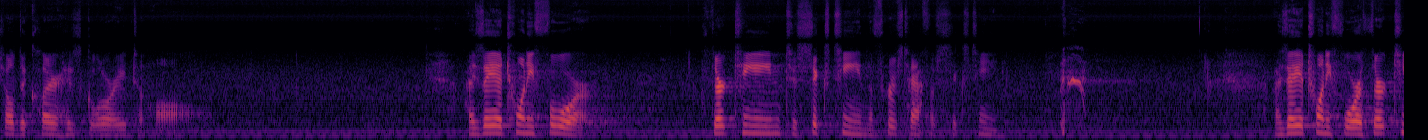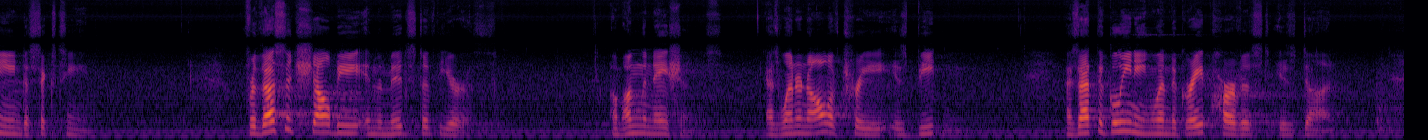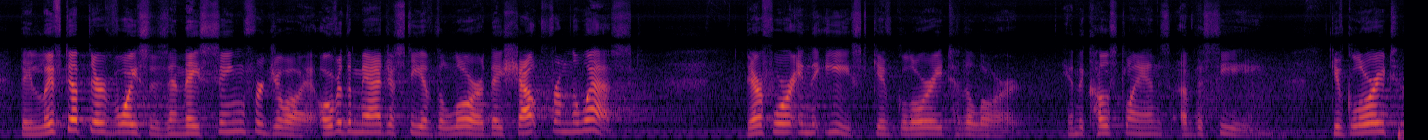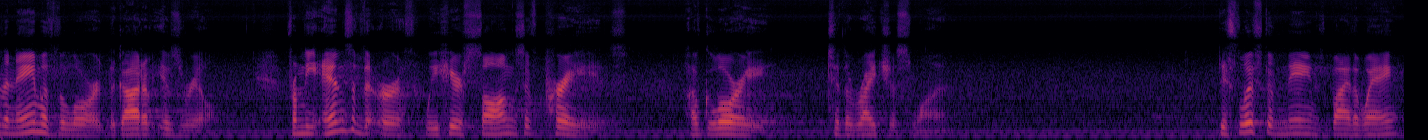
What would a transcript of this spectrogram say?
shall declare his glory to all. Isaiah 24, 13 to 16, the first half of 16. Isaiah 24, 13 to 16. For thus it shall be in the midst of the earth, among the nations, as when an olive tree is beaten, as at the gleaning when the grape harvest is done. They lift up their voices and they sing for joy over the majesty of the Lord. They shout from the west. Therefore, in the east, give glory to the Lord. In the coastlands of the sea, Give glory to the name of the Lord, the God of Israel. From the ends of the earth we hear songs of praise, of glory to the righteous one. This list of names, by the way,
